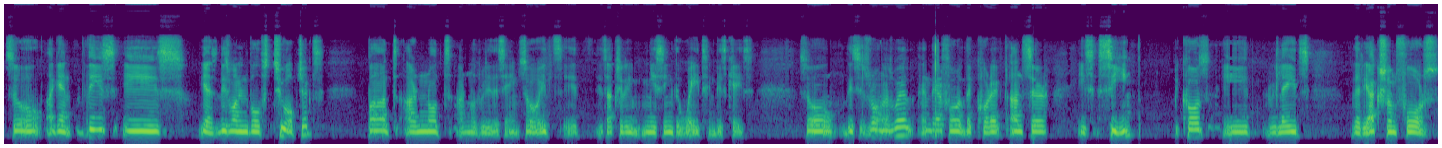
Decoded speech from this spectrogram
So again this is yes this one involves two objects but are not are not really the same. So it's it, it's actually missing the weight in this case so this is wrong as well and therefore the correct answer is C because it relates the reaction force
